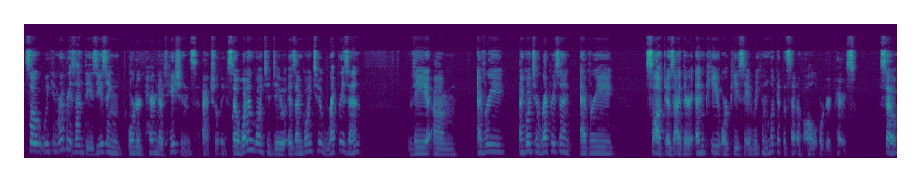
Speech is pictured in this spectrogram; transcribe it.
So we can represent these using ordered pair notations, actually. So what I'm going to do is I'm going to represent the um, every, I'm going to represent every sock as either NP or PC, and we can look at the set of all ordered pairs. So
